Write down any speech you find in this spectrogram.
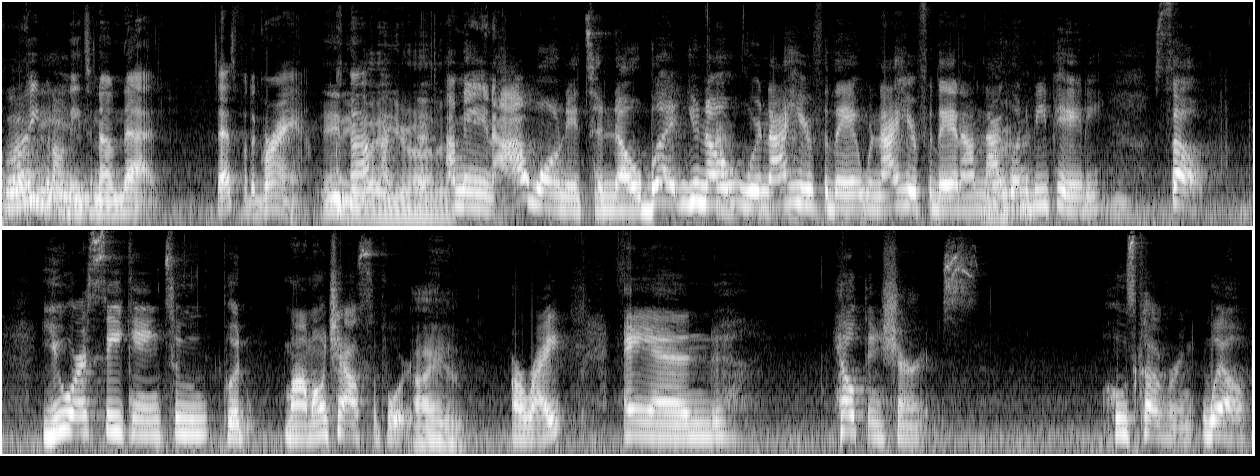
funny. People don't need to know nothing. That's for the gram. Anyway, Your Honor. I mean, I wanted to know, but you know, we're not here for that. We're not here for that. I'm not right. going to be petty. So, you are seeking to put mom on child support. I am. All right, and health insurance who's covering? Well,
